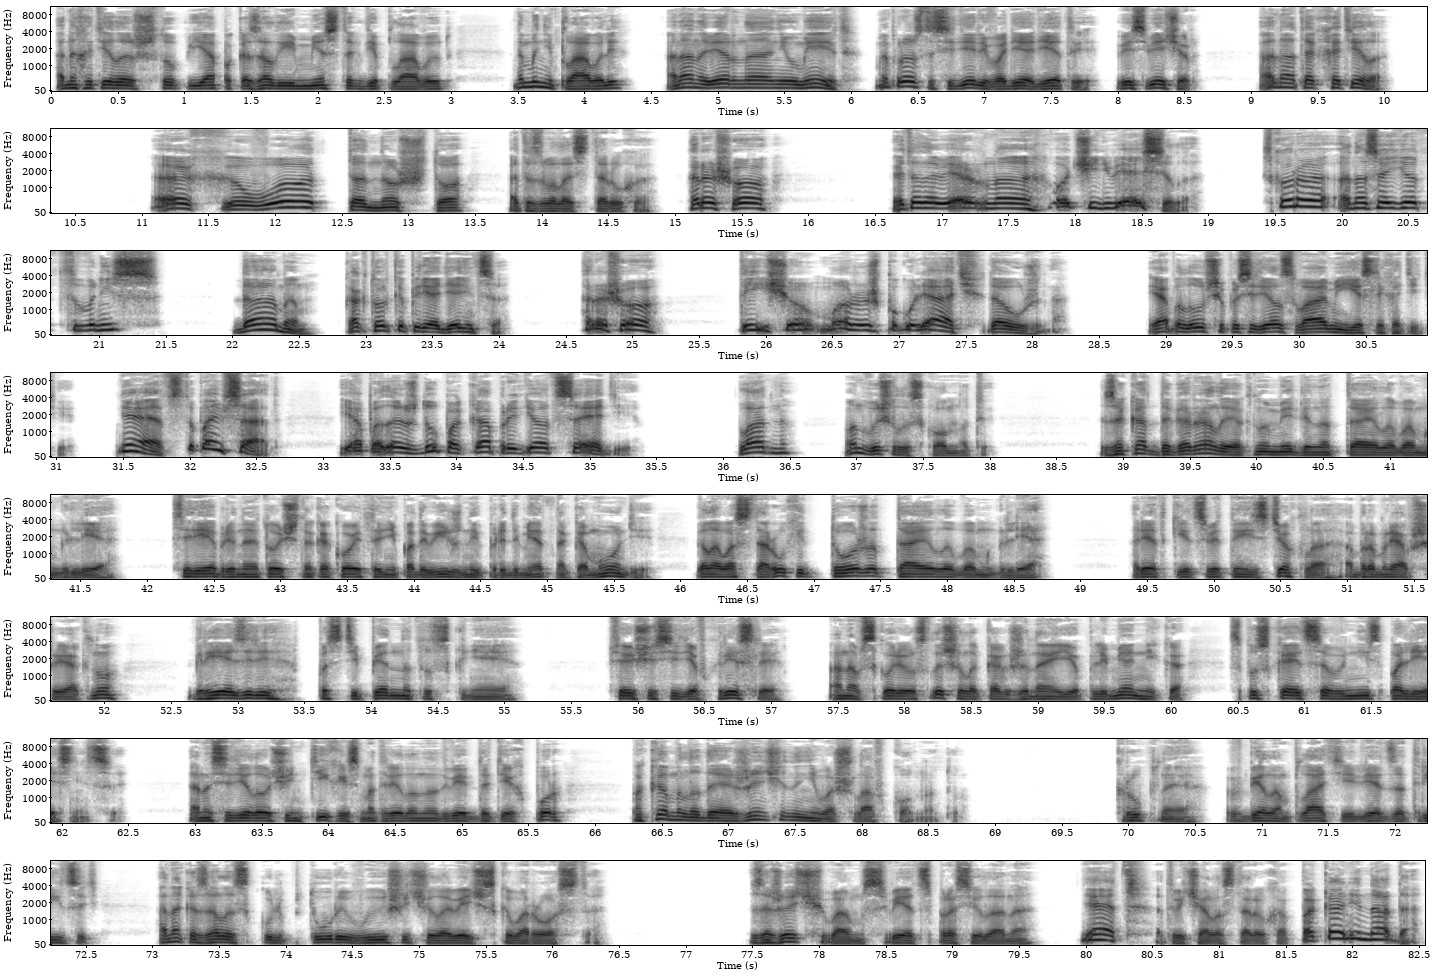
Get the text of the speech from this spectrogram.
Она хотела, чтоб я показал ей место, где плавают. Но мы не плавали. Она, наверное, не умеет. Мы просто сидели в воде одетые. Весь вечер. Она так хотела». «Ах, вот оно что!» — отозвалась старуха. «Хорошо. Это, наверное, очень весело. Скоро она сойдет вниз. Да, мэм, как только переоденется. Хорошо. Ты еще можешь погулять до ужина. Я бы лучше посидел с вами, если хотите. Нет, ступай в сад. Я подожду, пока придет Сэдди. Ладно. Он вышел из комнаты. Закат догорал, и окно медленно таяло во мгле. Серебряное точно какой-то неподвижный предмет на комоде. Голова старухи тоже таяла во мгле. Редкие цветные стекла, обрамлявшие окно, грезили постепенно тускнее. Все еще сидя в кресле, она вскоре услышала, как жена ее племянника спускается вниз по лестнице. Она сидела очень тихо и смотрела на дверь до тех пор, пока молодая женщина не вошла в комнату. Крупная, в белом платье лет за тридцать, она казалась скульптурой выше человеческого роста. «Зажечь вам свет?» — спросила она. «Нет», — отвечала старуха, — «пока не надо».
